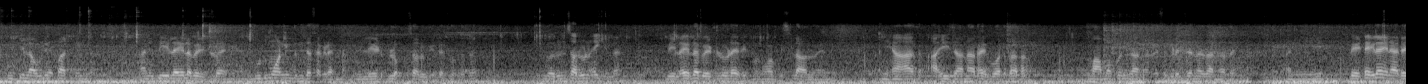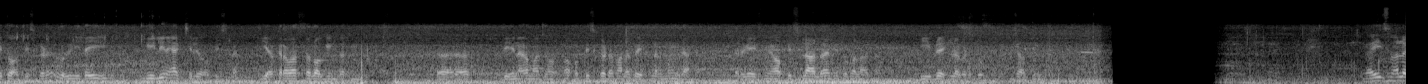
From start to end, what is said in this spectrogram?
स्कूटी लावली आहे पार्किंगला आणि बेलाईला भेटलो आहे गुड मॉर्निंग तुमच्या सगळ्यांना. मी लेट ब्लॉक चालू केलं थोडंसं. घरून चालू नाही केलं. बेलाईला भेटलो डायरेक्ट म्हणून ऑफिसला आलो आहे आणि आज आई जाणार आहे वर्धाला. मामा पण जाणार आहे सगळेजण जाणार आहे. आणि भेटायला येणार आहे तो ऑफिसकडे. रोहिणीताई गेली नाही ॲक्च्युली ऑफिसला ती अकरा वाजता लॉगिंग करणार तर ते येणार माझ्या ऑफिसकडे मला भेटणार मग जाणार. तर काही मी ऑफिसला आलो आहे मी तुम्हाला आता टी ब्रेकला करतो. जातो. गाईज मला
